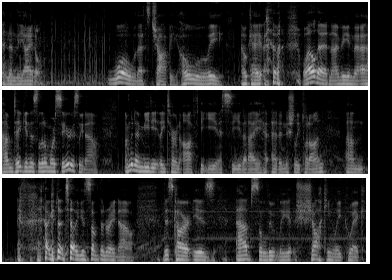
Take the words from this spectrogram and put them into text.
And then the idle. Whoa, that's choppy. Holy. Okay. well then, I mean, uh, I'm taking this a little more seriously now. I'm going to immediately turn off the ESC that I had initially put on. Um, I'm to tell you something right now. This car is absolutely shockingly quick,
